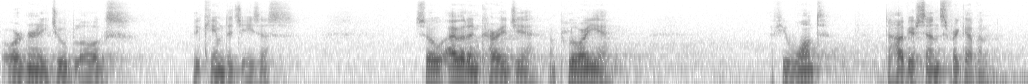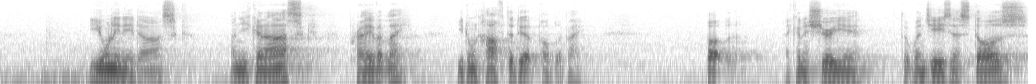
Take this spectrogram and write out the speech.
ordinary Joe Bloggs who came to Jesus. So I would encourage you, implore you, if you want to have your sins forgiven, you only need to ask. And you can ask privately. You don't have to do it publicly. But I can assure you that when Jesus does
